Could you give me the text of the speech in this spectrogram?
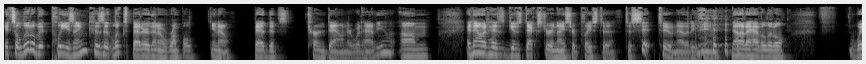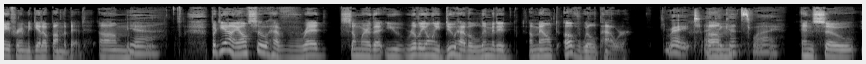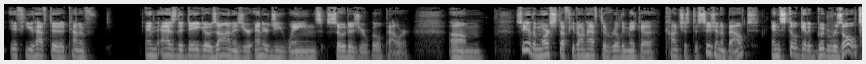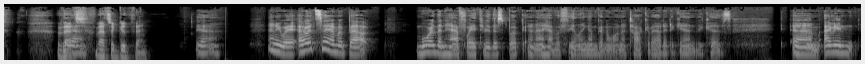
it's a little bit pleasing because it looks better than a rumpled, you know, bed that's turned down or what have you. Um, and now it has gives Dexter a nicer place to to sit too. Now that he can, now that I have a little way for him to get up on the bed. Um, yeah but yeah, I also have read somewhere that you really only do have a limited amount of willpower. right i Um, think that's why And so if you have to kind of and as the day goes on, as your energy wanes, so does your willpower. Um, so yeah, the more stuff you don't have to really make a conscious decision about and still get a good result, that's Yeah. that's a good thing. Yeah. Anyway, I would say I'm about more than halfway through this book, and I have a feeling I'm going to want to talk about it again because, um, I mean,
